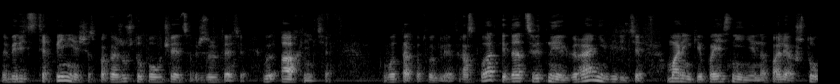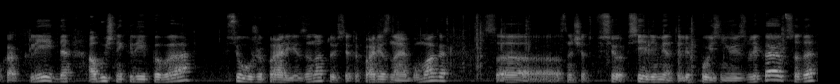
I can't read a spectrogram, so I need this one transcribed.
Наберитесь терпения, я сейчас покажу, что получается в результате. Вы ахнете. Вот так вот выглядят раскладки, да, цветные грани, видите, маленькие пояснения на полях, что как клеить, да, обычный клей ПВА, все уже прорезано, то есть это прорезная бумага, э, значит, все, все элементы легко из нее извлекаются, да,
